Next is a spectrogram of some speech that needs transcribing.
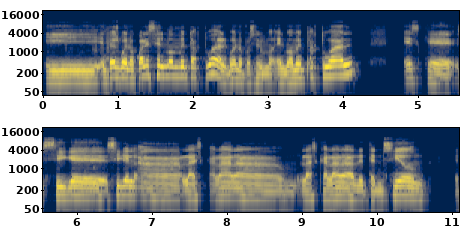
Y entonces, bueno, ¿cuál es el momento actual? Bueno, pues el, el momento actual es que sigue, sigue la, la, escalada, la escalada de tensión eh,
